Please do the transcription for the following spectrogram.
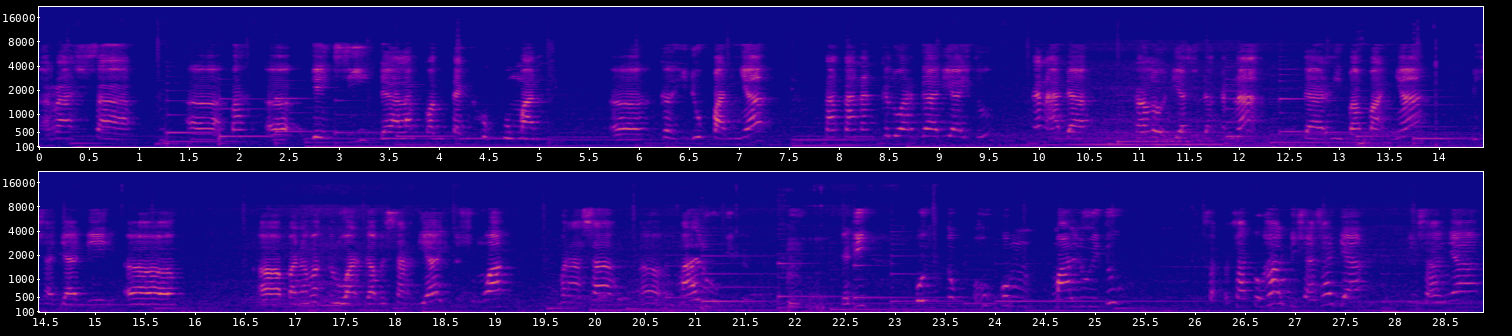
rasa uh, apa uh, gengsi dalam konteks hukuman uh, kehidupannya, tatanan keluarga dia itu kan ada kalau dia sudah kena dari bapaknya bisa jadi uh, apa nama keluarga besar dia itu semua merasa uh, malu gitu. Jadi untuk hukum malu itu satu hal bisa saja, misalnya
